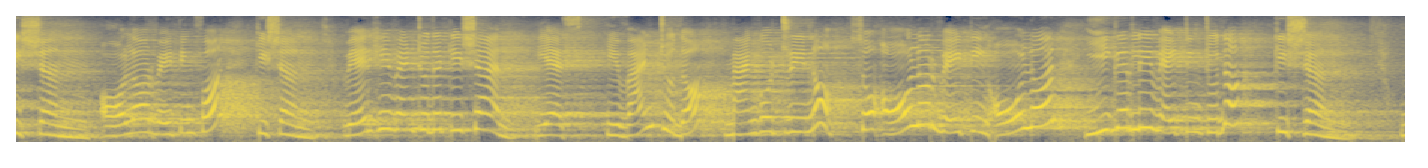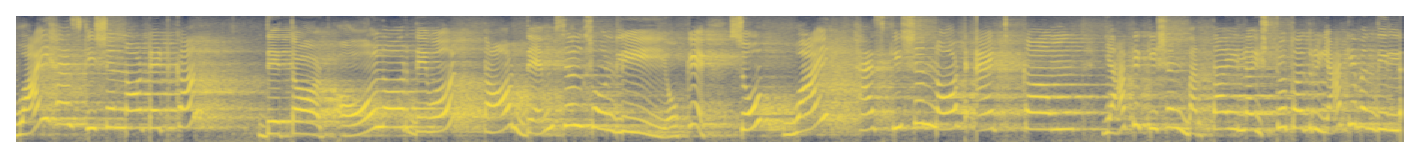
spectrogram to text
Kishan all are waiting for Kishan where he went to the Kishan as he went to the mango tree no so all are waiting all are eagerly waiting to the Kishan why has Kishan not yet come They thought all or they were taught themselves only okay so why has kishan not at come ಯಾಕೆ ಕಿಶನ್ ಬರ್ತಾ ಇಲ್ಲ ಇಷ್ಟೊತ್ತಾದರೂ ಯಾಕೆ ಬಂದಿಲ್ಲ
